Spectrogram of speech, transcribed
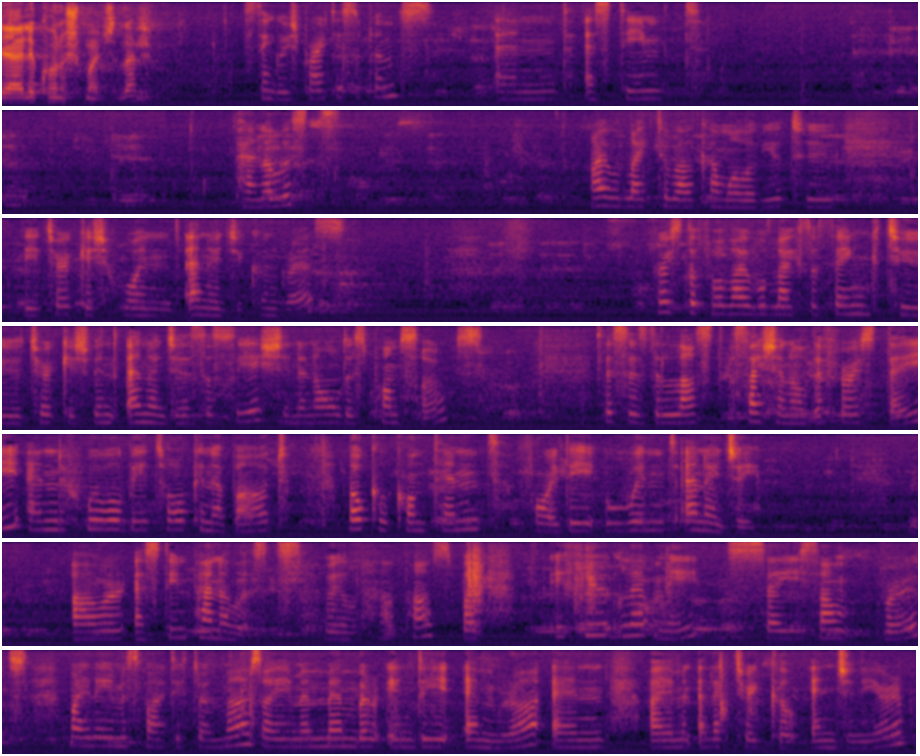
değerli konuşmacılar, distinguished participants, and esteemed uh, panelists. I would like to welcome all of you to the Turkish Wind Energy Congress. First of all, I would like to thank to Turkish Wind Energy Association and all the sponsors. This is the last session of the first day, and we will be talking about local content for the wind energy. Our esteemed panelists will help us, but if you let me say some words, my name is Fatih Dönmez. I am a member in the EMRA and I am an electrical engineer.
